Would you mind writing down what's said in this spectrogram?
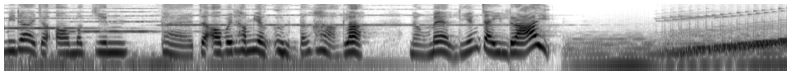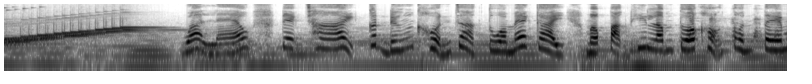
ไม่ได้จะเอามากิน แต่จะเอาไปทำอย่างอื่นตั้งหากล่ะนางแม่เลี้ยงใจร้าย ว่าแล้วเด็กชายก็ดึงขนจากตัวแม่ไก่มาปักที่ลำตัวของตนเต็ม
